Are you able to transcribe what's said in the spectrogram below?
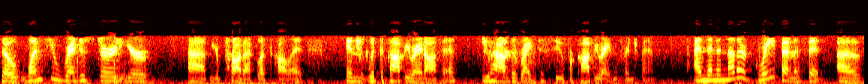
So once you registered your uh, your product, let's call it, in with the Copyright Office, you have the right to sue for copyright infringement. And then another great benefit of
